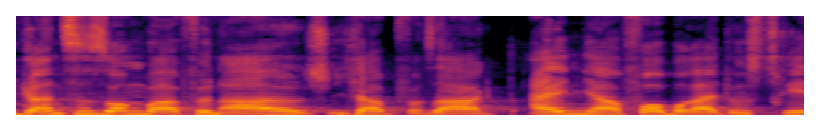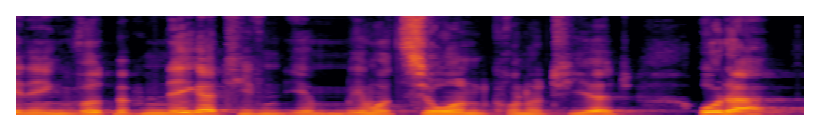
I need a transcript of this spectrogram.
Die ganze Saison war für den Arsch. Ich habe versagt. Ein Jahr Vorbereitungstraining wird mit negativen Emotionen konnotiert. Oder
